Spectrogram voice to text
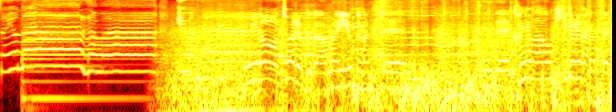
さよならは言わない。耳の聴力があまり良くなくてそれで会話を聞き取れなかったり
